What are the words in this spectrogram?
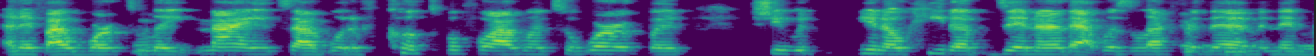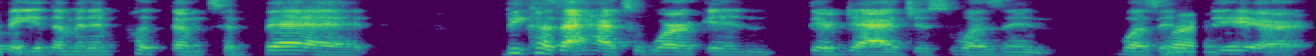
And if I worked Mhm. late nights, I would have cooked before I went to work, but she would, you know, heat up dinner that was left for them and then bathe them and then put them to bed because I had to work and their dad just wasn't wasn't Right. there.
